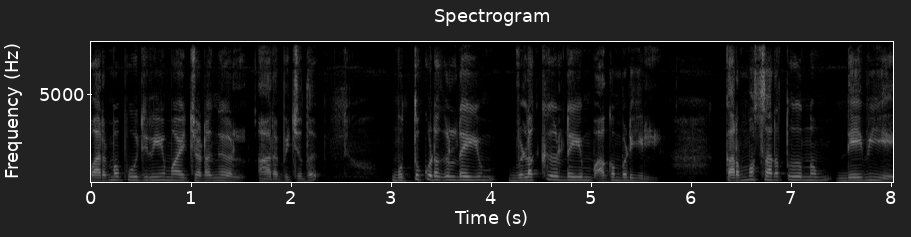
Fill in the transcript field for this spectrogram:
പരമപൂജനീയമായ ചടങ്ങുകൾ ആരംഭിച്ചത്. മുത്തുക്കുടകളുടെയും വിളക്കുകളുടെയും അകമ്പടിയിൽ കർമ്മസ്ഥാനത്തു നിന്നും ദേവിയെ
